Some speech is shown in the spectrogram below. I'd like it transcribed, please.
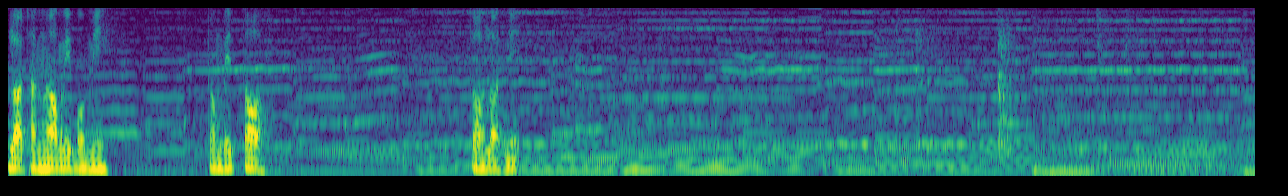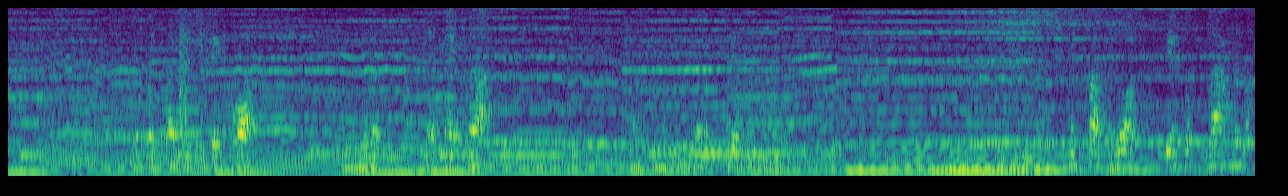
หลอดทางนอกนี่บ่มี ต้องได้ต่อ ต่อหลอดนี้หลอดไฟไม่ได้ก่อนเนื้อหลอดไฟขา ข้าดตลอดเปลี่ยนรถรางนั้นเนาะ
